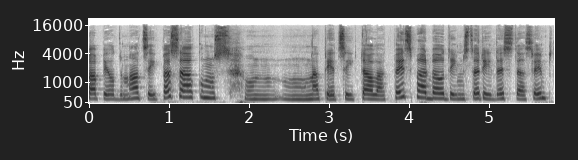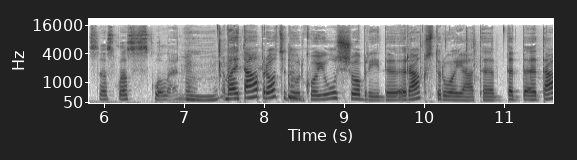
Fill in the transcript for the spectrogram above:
papildu mācību pasākumus un, un attiecīgi tālāk pēcpārbaudījumus arī 10. un 11. klases skolēniem. Mm. Vai tā procedūra, mm. ko jūs šobrīd eh, raksturojāt, eh, tad eh, tā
